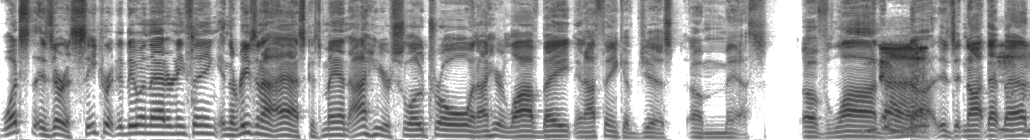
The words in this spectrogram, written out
what's the, is there a secret to doing that or anything? And the reason I ask is man, I hear slow troll and I hear live bait and I think of just a mess of line. and No. not, is it not that bad?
